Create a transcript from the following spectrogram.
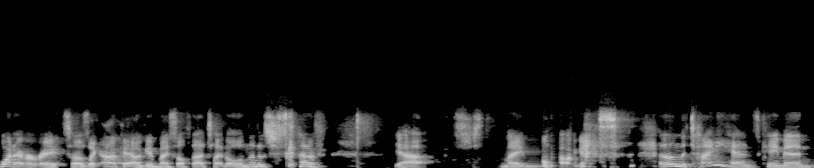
whatever right so i was like okay i'll give myself that title and then it's just kind of yeah it's just my I guess. And then the tiny hands came in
